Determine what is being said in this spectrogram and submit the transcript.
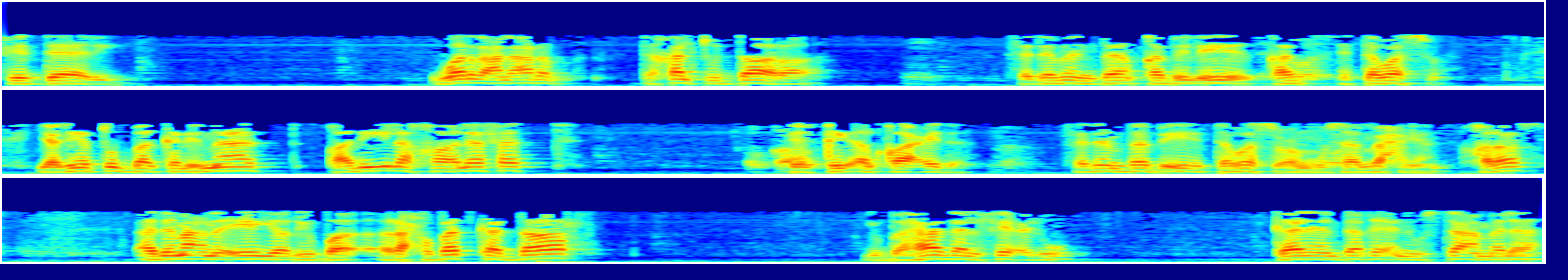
في الدار ورد على العرب دخلت الدار. فده من قبل إيه؟ قبل التوسع يعني هي بتبقى كلمات قليلة خالفت القاعدة. القاعدة. فده من باب إيه؟ التوسع والمسامحة يعني. خلاص؟ هذا معنى إيه؟ يبقى رحبتك الدار. يبقى هذا الفعل كان ينبغي أن يستعمل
